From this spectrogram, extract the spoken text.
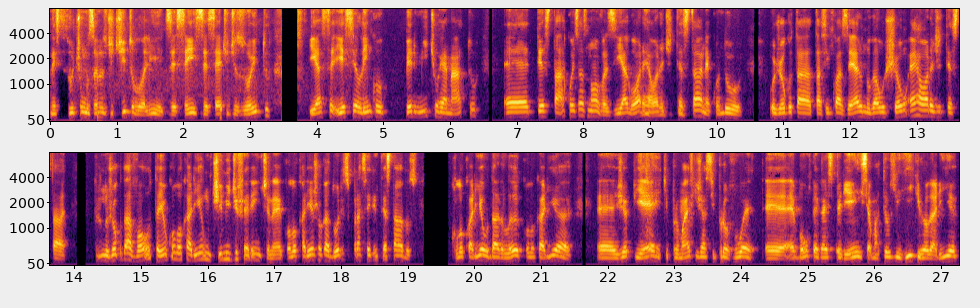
nesses últimos anos de título ali, 16, 17, 18, e, essa, e esse elenco permite o Renato é, testar coisas novas. E agora é a hora de testar, né? Quando o jogo tá, tá 5 a 0 no gauchão, é a hora de testar. No jogo da volta, eu colocaria um time diferente, né? Colocaria jogadores para serem testados. Colocaria o Darlan, colocaria é, Jean-Pierre, que por mais que já se provou, é, é, é bom pegar experiência. Matheus Henrique jogaria.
